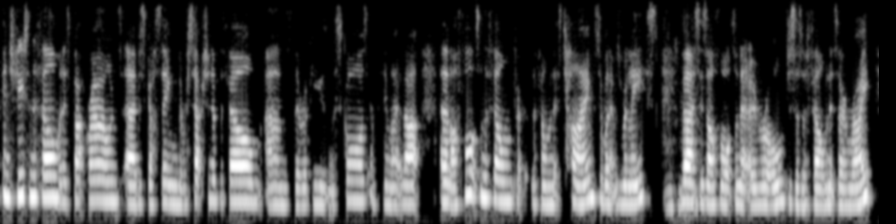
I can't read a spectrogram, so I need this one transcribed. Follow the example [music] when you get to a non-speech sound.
introducing the film and its background, uh, discussing the reception of the film and the reviews and the scores, everything like that, and then our thoughts on the film for the film in its time, so when it was released, Mhm. versus our thoughts on it overall, just as a film in its own right.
